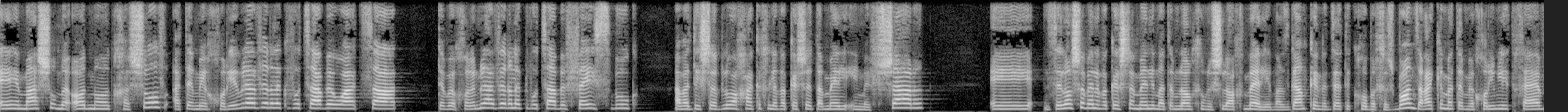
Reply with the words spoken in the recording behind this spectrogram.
אה, משהו מאוד מאוד חשוב. אתם יכולים להעביר לקבוצה בוואטסאפ, אתם יכולים להעביר לקבוצה בפייסבוק, אבל תשתדלו אחר כך לבקש את המייל אם אפשר. אה, זה לא שווה לבקש את המייל אם אתם לא הולכים לשלוח מיילים, אז גם כן את זה תיקחו בחשבון, זה רק אם אתם יכולים להתחייב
